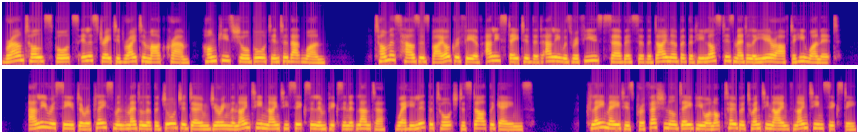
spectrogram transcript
Brown told Sports Illustrated writer Mark Kram, Honkies sure bought into that one. Thomas Hauser's biography of Ali stated that Ali was refused service at the diner but that he lost his medal a year after he won it. Ali received a replacement medal at the Georgia Dome during the 1996 Olympics in Atlanta, where he lit the torch to start the Games. Clay made his professional debut on October 29, 1960,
